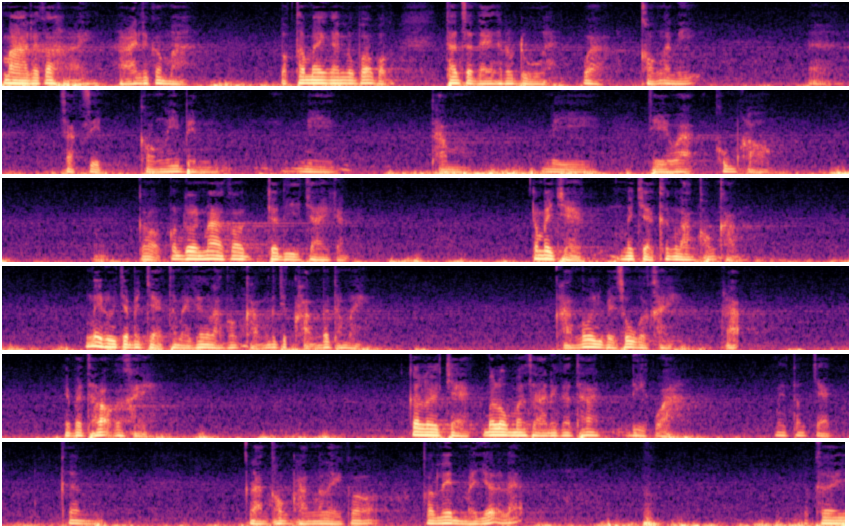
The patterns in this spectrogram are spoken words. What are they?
มาแล้วก็หาย หายแล้วก็มา บอกทำไมงั้นหลวงพ่อบอก ท่านแสดงให้เราดูว่าของอันนี้ศักดิ์สิทธิ์ ของนี้เป็นมีธรรม มีเทวะคุ้มครอง ก็คนโดนมากก็จะดีใจกัน ก็ไม่แจก ไม่แจกเครื่องรางของขัง ไม่รู้จะไปแจกทำไมเครื่องรางของขังไม่จะขลังไปทำไมขังก็ไม่ไปสู้กับใครพระจะไปทะเลาะกับใคร ก็เลยแจกบรมมาสาริกธาตุดีกว่า ไม่ต้องแจกเครื่องกลางของขลังอะไรก็ก็เล่นมาเยอะแล้ว เคย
